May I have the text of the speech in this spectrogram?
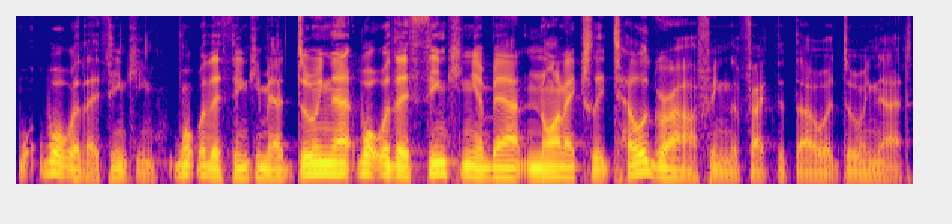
what were they thinking? What were they thinking about doing that? What were they thinking about not actually telegraphing the fact that they were doing that?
